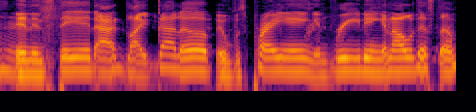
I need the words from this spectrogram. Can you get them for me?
Mhm. And instead, I like got up and was praying and reading and all of that stuff.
